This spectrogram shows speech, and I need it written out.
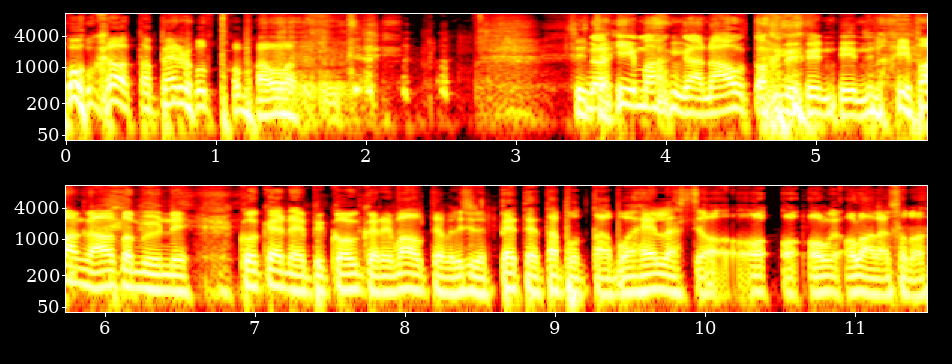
kuukautta peruuttamalla. Sitten No Himangan automyynnin. no, Ivangan automyynnin kokeneempi konkari valtioveli sinne Pete taputtaa mua hellästi o- o- o- olalle ja sanoo,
